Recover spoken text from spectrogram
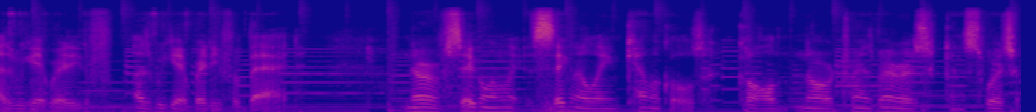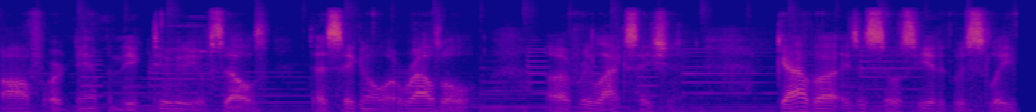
as we get ready to, as we get ready for bed. Nerve signaling, signaling chemicals called neurotransmitters can switch off or dampen the activity of cells that signal arousal of relaxation. GABA is associated with sleep,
